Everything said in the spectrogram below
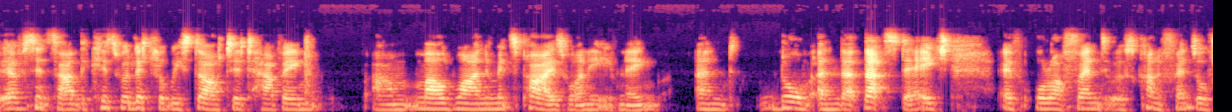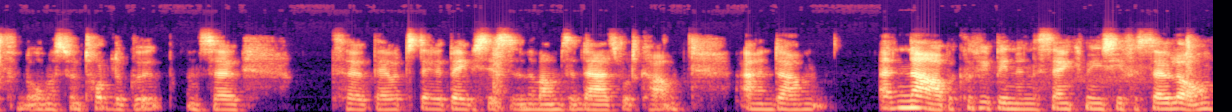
ever since uh, the kids were little, we started having um, mild wine and mince pies one evening. And norm and at that stage, ev- all our friends, it was kind of friends all from almost from toddler group, and so so they would stay with babysitters, and the mums and dads would come, and um and now because we've been in the same community for so long,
